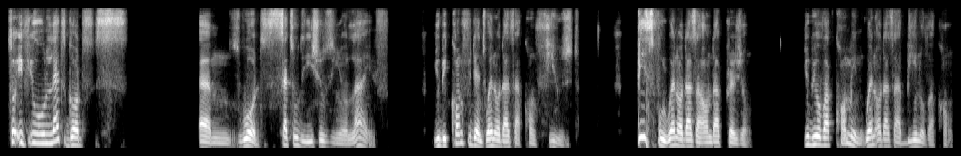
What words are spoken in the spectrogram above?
So if you let God's um, settle the issues in your life, you'll be confident when others are confused, peaceful when others are under pressure. You'll be overcoming when others are being overcome.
